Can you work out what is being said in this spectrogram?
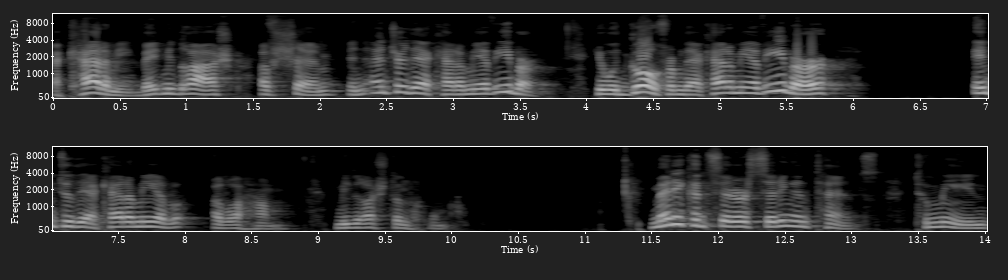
academy, Beit Midrash of Shem, and enter the academy of Eber. He would go from the academy of Eber into the academy of Abraham, Midrash Tanhuma. Many consider sitting in tents to mean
